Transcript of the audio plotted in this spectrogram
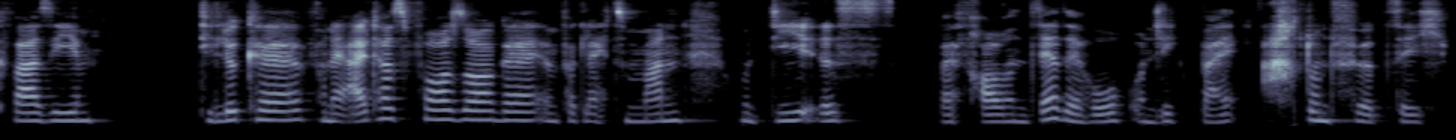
quasi die Lücke von der Altersvorsorge im Vergleich zum Mann und die ist bei Frauen sehr, sehr hoch und liegt bei 48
